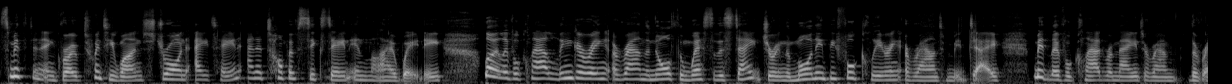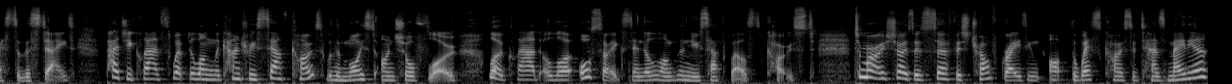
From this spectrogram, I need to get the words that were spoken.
Smithton and Grove 21, Strahan 18 and a top of 16 in Liawenee. Low level cloud lingering around the north and west of the state during the morning before clearing around midday. Mid level cloud remained around the rest of the state. Patchy clouds swept along the country's south coast with a moist onshore flow. Low cloud also extended along the New South Wales coast. Tomorrow shows a surface trough grazing off the west coast of Tasmania,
